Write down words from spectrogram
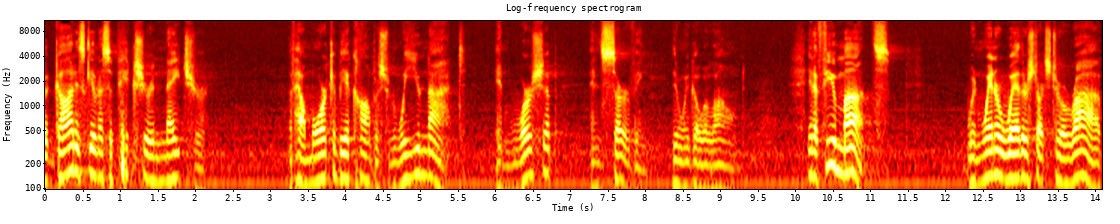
But God has given us a picture in nature of how more can be accomplished when we unite in worship and serving than we go alone. In a few months, when winter weather starts to arrive,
